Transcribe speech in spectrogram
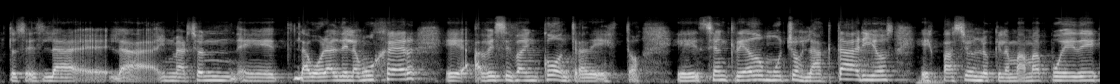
Entonces, la, inmersión eh, laboral de la mujer eh, a veces va en contra de esto. Eh, se han creado muchos lactarios, espacios en los que la mamá puede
